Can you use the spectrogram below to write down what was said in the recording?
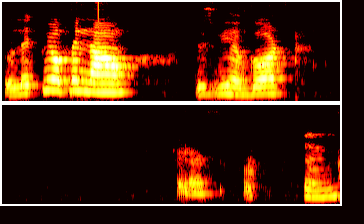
so let me open now. This we have got. Let us open.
